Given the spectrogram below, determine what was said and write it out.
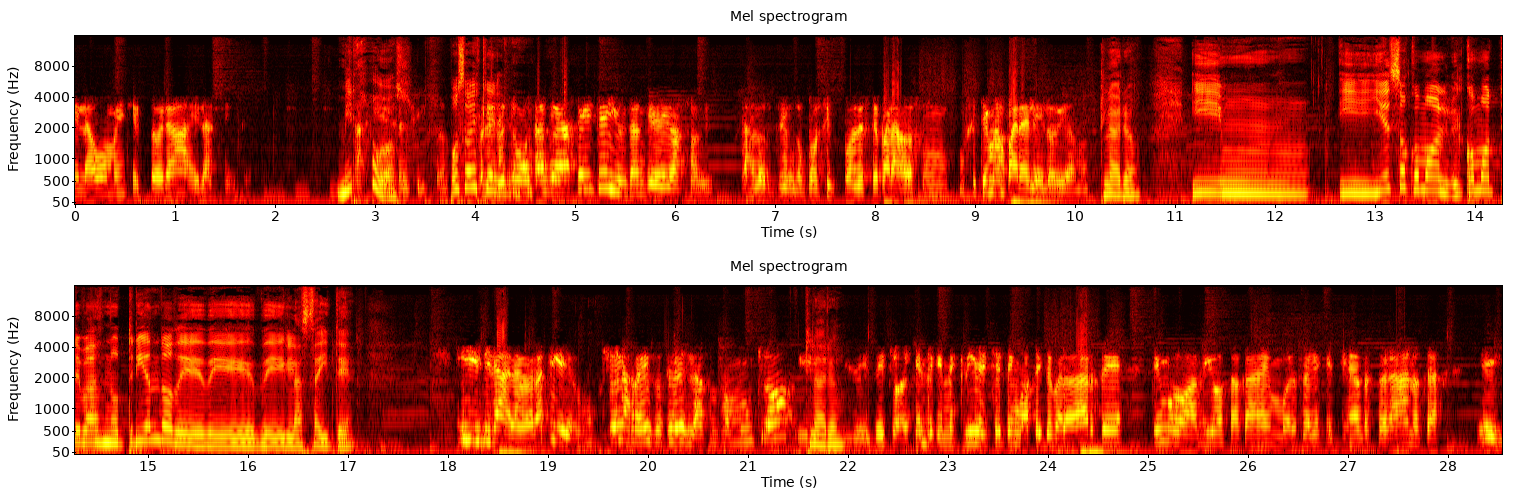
en la bomba inyectora el aceite. Mira vos, vos sabés que... tengo un tanque de aceite y un tanque de gasoil. Por, por separados, un, un, sistema en paralelo, digamos. Claro. Y, mm, y eso cómo, cómo te vas nutriendo de, de, del aceite. Y mira, la verdad que yo las redes sociales las uso mucho y, claro. de, hecho hay gente que me escribe, che, tengo aceite para darte, tengo amigos acá en Buenos Aires que tienen restaurante, o sea, eh,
